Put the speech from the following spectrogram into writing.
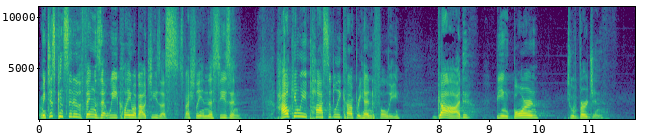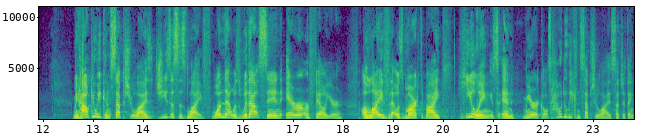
I mean, just consider the things that we claim about Jesus, especially in this season. How can we possibly comprehend fully God being born to a virgin? I mean, how can we conceptualize Jesus' life, one that was without sin, error, or failure, a life that was marked by healings and miracles? How do we conceptualize such a thing?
